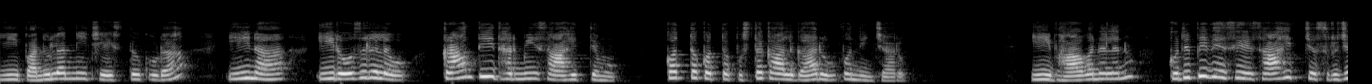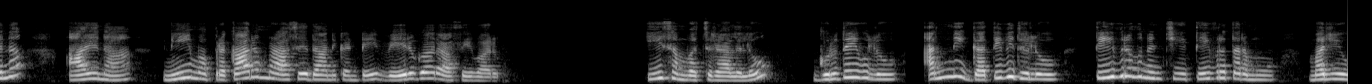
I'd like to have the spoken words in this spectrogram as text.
ఈ పనులన్నీ చేస్తూ కూడా ఈయన ఈ రోజులలో క్రాంతిధర్మీ సాహిత్యము కొత్త కొత్త పుస్తకాలుగా రూపొందించారు. ఈ భావనలను కుదిపివేసే సాహిత్య సృజన ఆయన నియమ ప్రకారం రాసేదానికంటే వేరుగా రాసేవారు. ఈ సంవత్సరాలలో గురుదేవులు అన్ని గతివిధులు తీవ్రము నుంచి తీవ్రతరము మరియు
